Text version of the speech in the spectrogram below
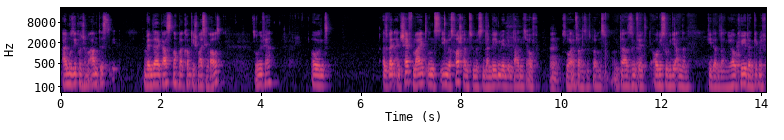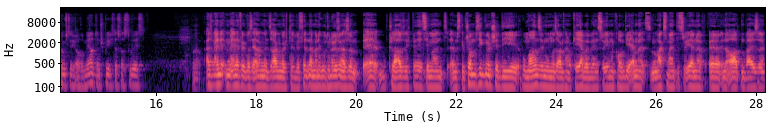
ein Musikwunsch am Abend ist. Wenn der Gast nochmal kommt, ich schmeiß ihn raus. So ungefähr. Und also wenn ein Chef meint, uns irgendwas vorschreiben zu müssen, dann legen wir in dem Laden nicht auf. Mhm. So einfach ist es bei uns. Und da sind wir jetzt auch nicht so wie die anderen, die dann sagen, ja okay, dann gib mir 50 Euro mehr und dann spiele ich das, was du willst. Also im Ende- im Endeffekt, was er damit sagen möchte, wir finden da mal eine gute Lösung. Also äh, klar, also ich bin jetzt jemand, ähm, es gibt schon Musikwünsche, die human sind, wo man sagen kann, okay, aber wenn so jemand kommt wie Emma, Max meint es so eher in der, äh, in der Art und Weise.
